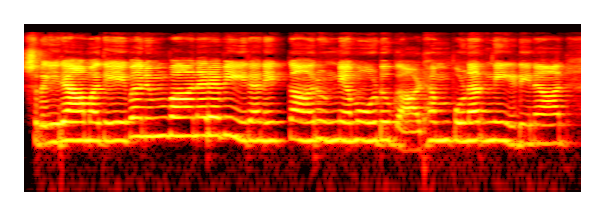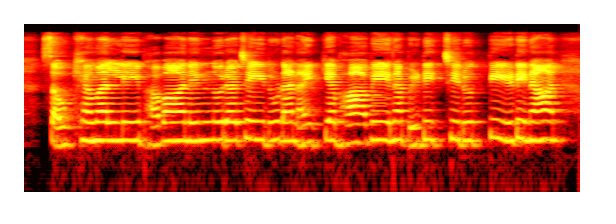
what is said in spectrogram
ശ്രീരാമദേവനും വാനരവീരനെ കാരുണ്യമോടു ഗാഠം പുണർന്നിടിനാൻ. സൗഖ്യമല്ലി ഭവാനെന്നുര ചെയ്തുടൻ ഐക്യഭാവേന പിടിച്ചിരുത്തിയിടിനാൻ.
